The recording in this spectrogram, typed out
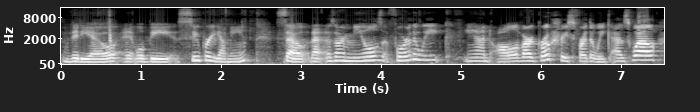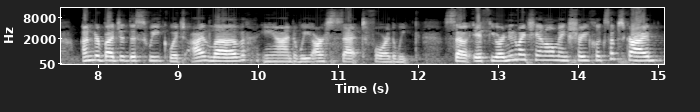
video. It will be super yummy. So that is our meals for the week and all of our groceries for the week as well. Under budget this week, which I love, and we are set for the week. So if you are new to my channel, make sure you click subscribe.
